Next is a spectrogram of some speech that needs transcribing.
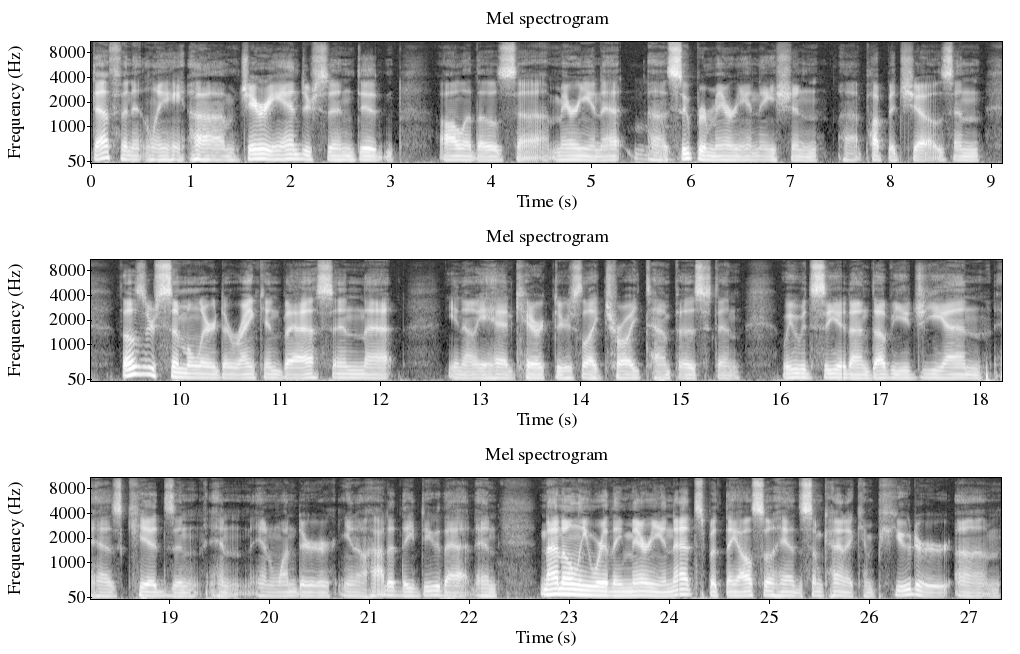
definitely. Um, Gerry Anderson did all of those uh, marionette, uh, mm-hmm. Supermarionation uh, puppet shows, and those are similar to Rankin Bass in that you know he had characters like Troy Tempest and we would see it on WGN as kids and, and, and wonder, you know, how did they do that? And not only were they marionettes, but they also had some kind of computer um,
